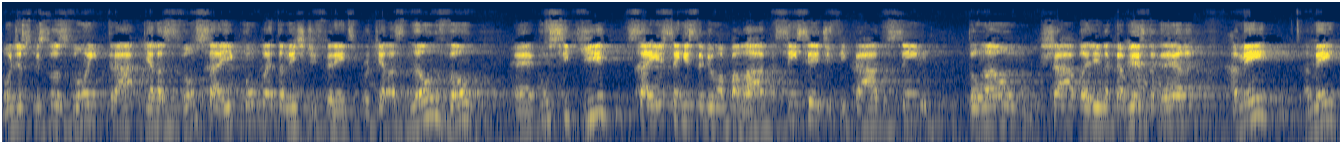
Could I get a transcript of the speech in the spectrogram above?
onde as pessoas vão entrar e elas vão sair completamente diferentes, porque elas não vão é, conseguir sair sem receber uma palavra, sem ser edificado, sem tomar um chaba ali na cabeça dela. Amém? Amém?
